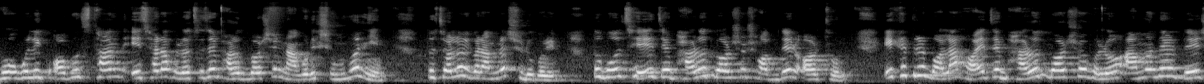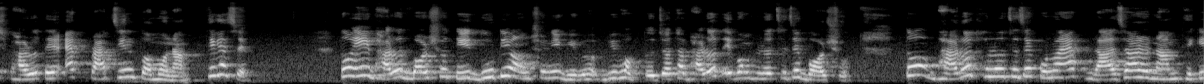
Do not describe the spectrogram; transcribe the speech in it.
ভৌগোলিক অবস্থান, এছাড়া হচ্ছে যে ভারতবর্ষের নাগরিক সমূহ নিয়ে। তো চলো এবার আমরা শুরু করি। তো বলছে যে ভারতবর্ষ শব্দের অর্থ। এক্ষেত্রে বলা হয় যে ভারতবর্ষ হলো আমাদের দেশ ভারতের এক প্রাচীনতম নাম, ঠিক আছে? তো এই ভারতবর্ষটি দুটি অংশ নিয়ে বিভ- বিভক্ত, যথা ভারত এবং হচ্ছে যে বর্ষ। তো ভারত হলো হচ্ছে যে কোনো এক রাজার নাম থেকে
